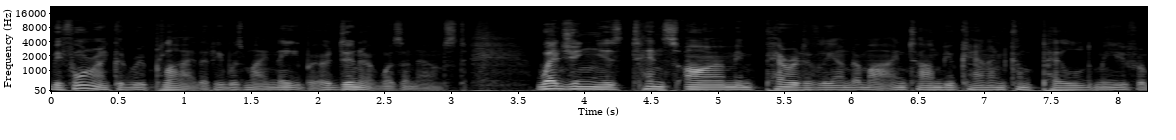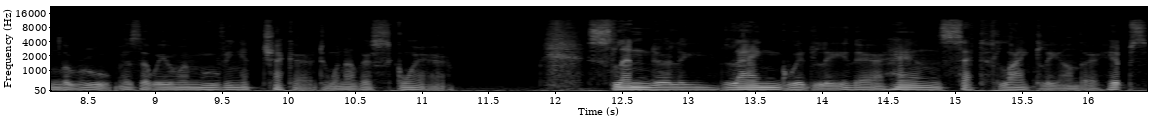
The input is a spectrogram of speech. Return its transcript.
Before I could reply that he was my neighbor, dinner was announced. Wedging his tense arm imperatively under mine, Tom Buchanan compelled me from the room as though we were moving a checker to another square. Slenderly, languidly, their hands set lightly on their hips,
